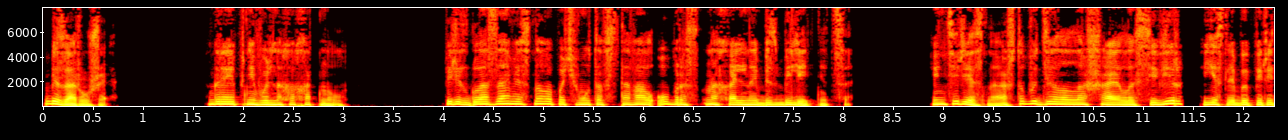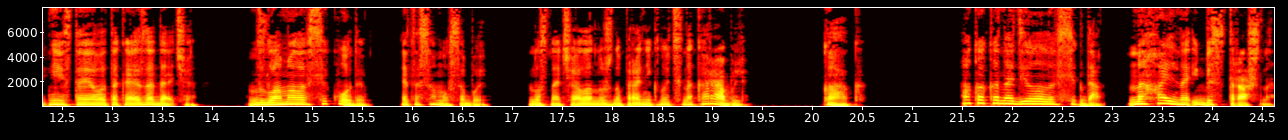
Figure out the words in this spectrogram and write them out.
Без оружия. Грейп невольно хохотнул. Перед глазами снова почему-то вставал образ нахальной безбилетницы. Интересно, а что бы делала Шайла Севир, если бы перед ней стояла такая задача? Взломала все коды, это само собой. Но сначала нужно проникнуть на корабль. Как? А как она делала всегда, нахально и бесстрашно.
